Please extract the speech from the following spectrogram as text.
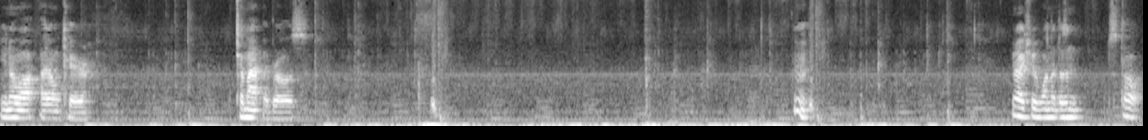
You know what? I don't care. Come at me, bros. Hmm. You're actually one that doesn't stop.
